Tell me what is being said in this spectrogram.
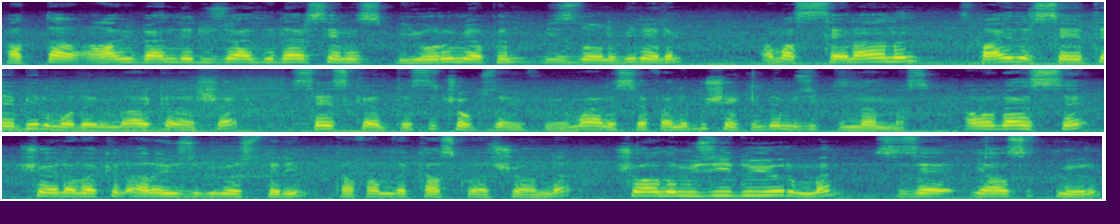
Hatta abi bende düzeldi derseniz bir yorum yapın. Biz de onu bilelim. Ama Sena'nın Spider ST1 modelinde arkadaşlar ses kalitesi çok zayıflıyor. Maalesef hani bu şekilde müzik dinlenmez. Ama ben size şöyle bakın arayüzü bir göstereyim. Kafamda kask var şu anda. Şu anda müziği duyuyorum ben. Size yansıtmıyorum.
